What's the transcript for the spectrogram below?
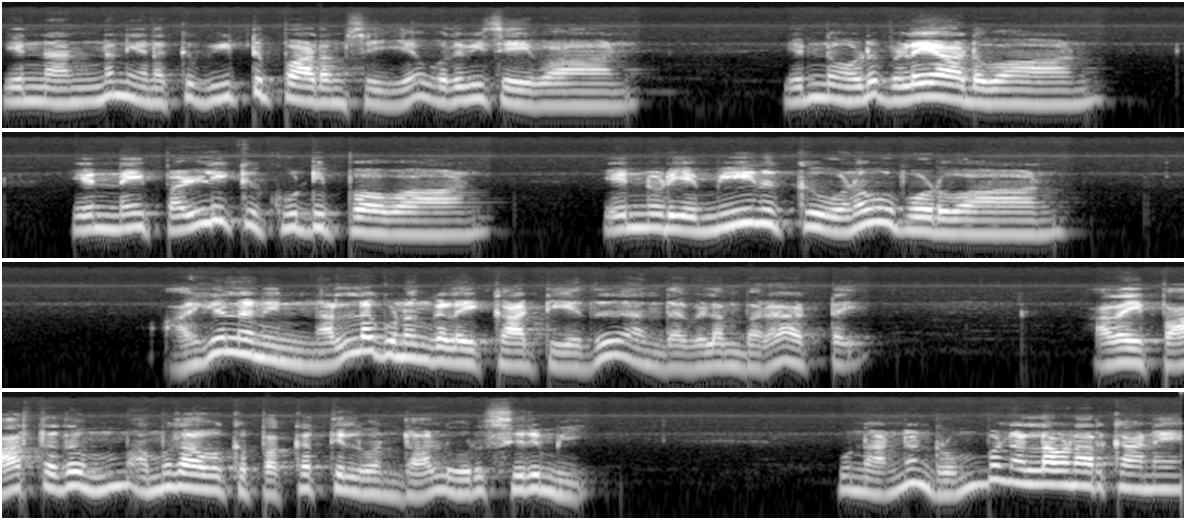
என் அண்ணன் எனக்கு வீட்டுப்பாடம் செய்ய உதவி செய்வான். என்னோடு விளையாடுவான். என்னை பள்ளிக்கு கூட்டி போவான். என்னுடைய மீனுக்கு உணவு போடுவான். அகிலனின் நல்ல குணங்களை காட்டியது அந்த விளம்பர அட்டை. அதை பார்த்ததும் அமுதாவுக்கு பக்கத்தில் வந்தால் ஒரு சிறுமி. உன் அண்ணன் ரொம்ப நல்லவனாக இருக்கானே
